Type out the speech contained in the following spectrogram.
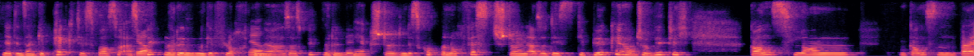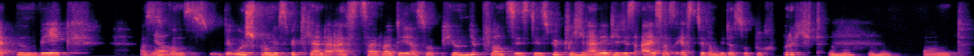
Ja, den sein Gepäck, das war so aus ja. Birkenrinden geflochten, ja. Ja, also aus Birkenrinden okay. hergestellt und das konnte man noch feststellen. Also das, die Birke Aha. hat schon wirklich ganz lang einen ganzen weiten Weg. Also ja. ganz, der Ursprung ist wirklich an der Eiszeit, weil die also Pionierpflanze ist. Die ist wirklich mhm. eine, die das Eis als erste dann wieder so durchbricht. Mhm. Mhm. Und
